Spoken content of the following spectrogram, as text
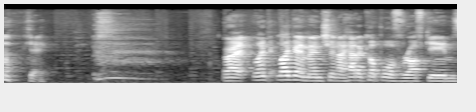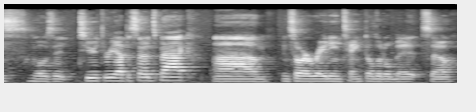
okay. All right, like like I mentioned, I had a couple of rough games. What was it, two, three episodes back? Um, and so our rating tanked a little bit. So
